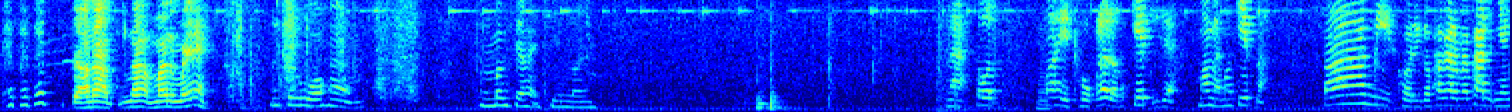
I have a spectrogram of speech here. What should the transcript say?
เพชรเพชรเพชรๆไปเอาหน้าหน้ามันไหมมันคือหัวหอมมึงเบิ่งเสียหายชิมหน่อยน่ะต้นมาเห็ดถกแล้วเราเก็บอีกแหละมาแม่มาเก็บน่ะป้ามีดขอดีกับพักกันไปพันยัง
